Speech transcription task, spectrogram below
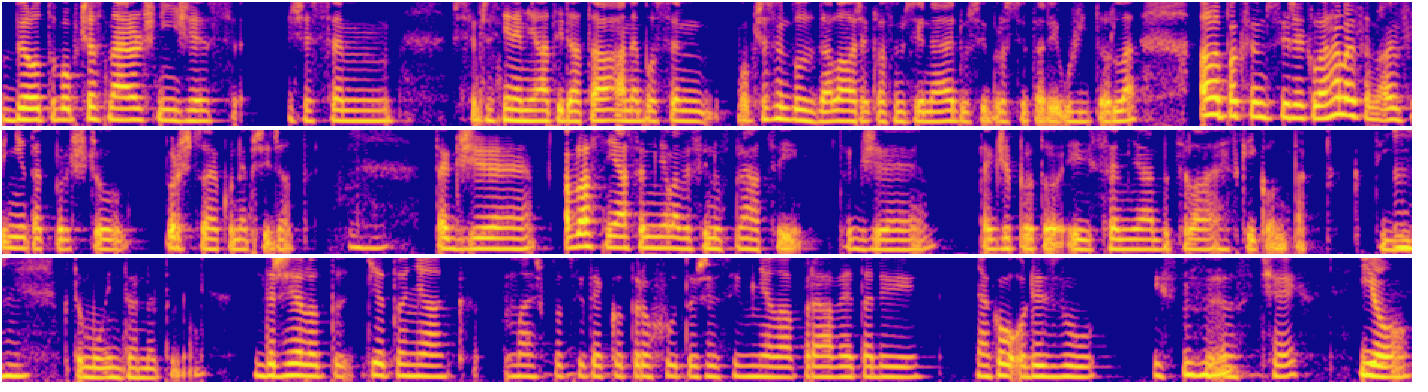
bylo to občas náročné, že, že jsem že jsem přesně neměla ty data, anebo jsem, občas jsem to zdala a řekla jsem si, ne, jdu si prostě tady užít tohle. Ale pak jsem si řekla, hele, jsem na wi tak proč to, proč to jako nepřidat. Mm-hmm. Takže, a vlastně já jsem měla wi v práci, takže takže proto i jsem měla docela hezký kontakt k, tý, mm-hmm. k tomu internetu. No. Drželo to, tě to nějak, máš pocit jako trochu to, že jsi měla právě tady nějakou odezvu i z, mm-hmm. z Čech? Jo,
